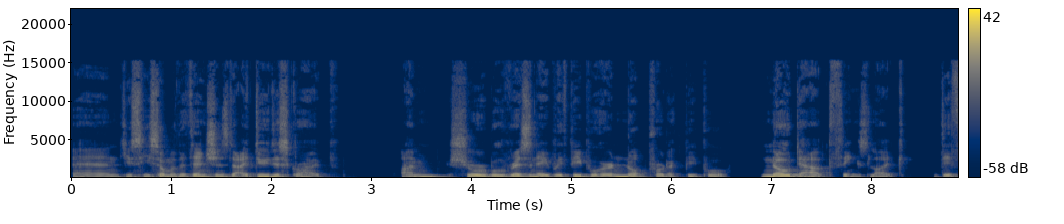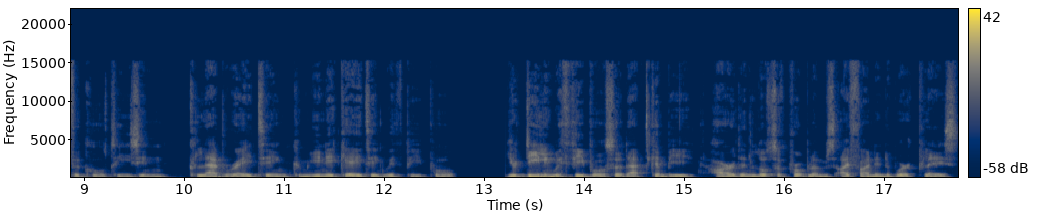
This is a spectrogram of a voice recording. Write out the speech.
and you see some of the tensions that i do describe. I'm sure will resonate with people who are not product people. No doubt things like difficulties in collaborating communicating with people you're dealing with people, so that can be hard and lots of problems I find in the workplace,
